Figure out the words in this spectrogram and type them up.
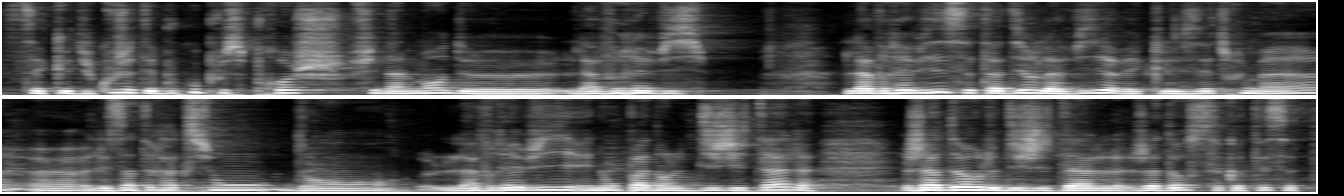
c'est que du coup j'étais beaucoup plus proche finalement de la vraie vie. La vraie vie, c'est-à-dire la vie avec les êtres humains, euh, les interactions dans la vraie vie et non pas dans le digital. J'adore le digital, j'adore ce côté, cette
